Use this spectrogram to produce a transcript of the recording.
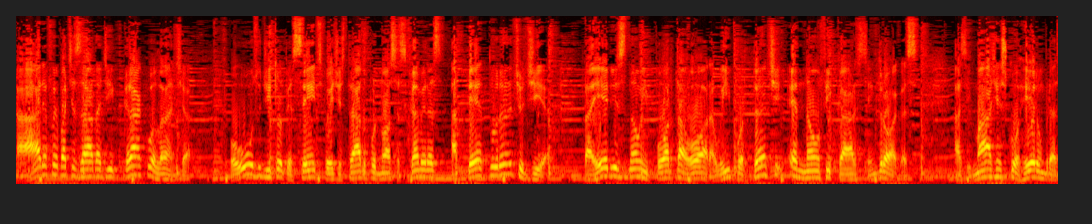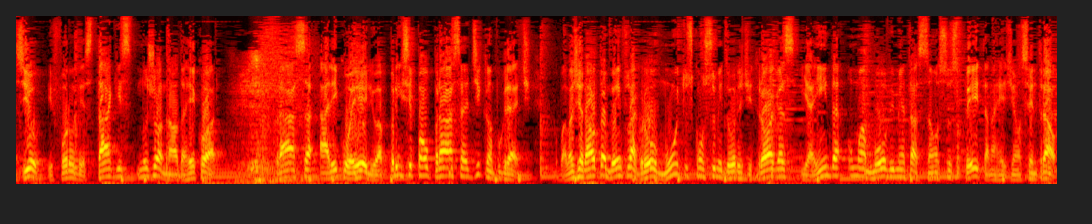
a área foi batizada de Cracolândia. O uso de entorpecentes foi registrado por nossas câmeras até durante o dia. Para eles não importa a hora, o importante é não ficar sem drogas. As imagens correram o Brasil e foram destaques no Jornal da Record. Praça Ari Coelho, a principal praça de Campo Grande. O Balan Geral também flagrou muitos consumidores de drogas e ainda uma movimentação suspeita na região central.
